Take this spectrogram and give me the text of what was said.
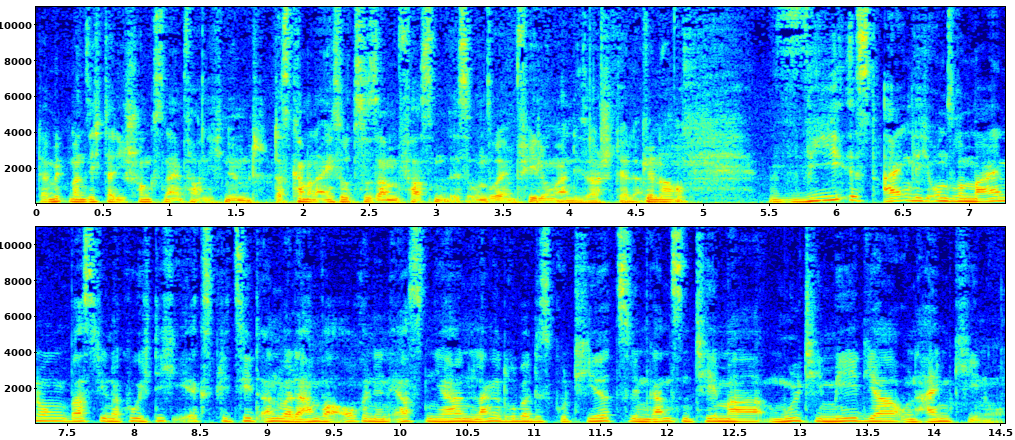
damit man sich da die Chancen einfach nicht nimmt. Das kann man eigentlich so zusammenfassen, ist unsere Empfehlung an dieser Stelle. Genau. Wie ist eigentlich unsere Meinung, Basti, und da gucke ich dich explizit an, weil da haben wir auch in den ersten Jahren lange drüber diskutiert, zu dem ganzen Thema Multimedia und Heimkino.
